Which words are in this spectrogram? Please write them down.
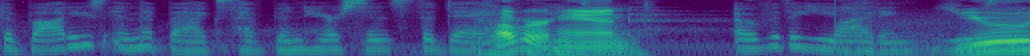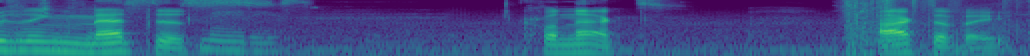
The bodies in the bags have been here since the day. Hover hand. Over the lighting. Using Metis. Connect. Activate.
